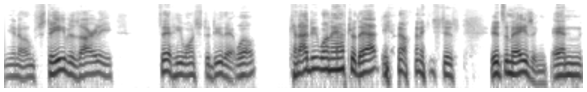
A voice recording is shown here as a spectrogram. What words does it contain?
you know, Steve has already said he wants to do that. Well, can I do one after that? You know, and it's just, it's amazing. And,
